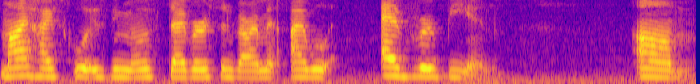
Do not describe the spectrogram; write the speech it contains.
My high school is the most diverse environment I will ever be in. Um,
